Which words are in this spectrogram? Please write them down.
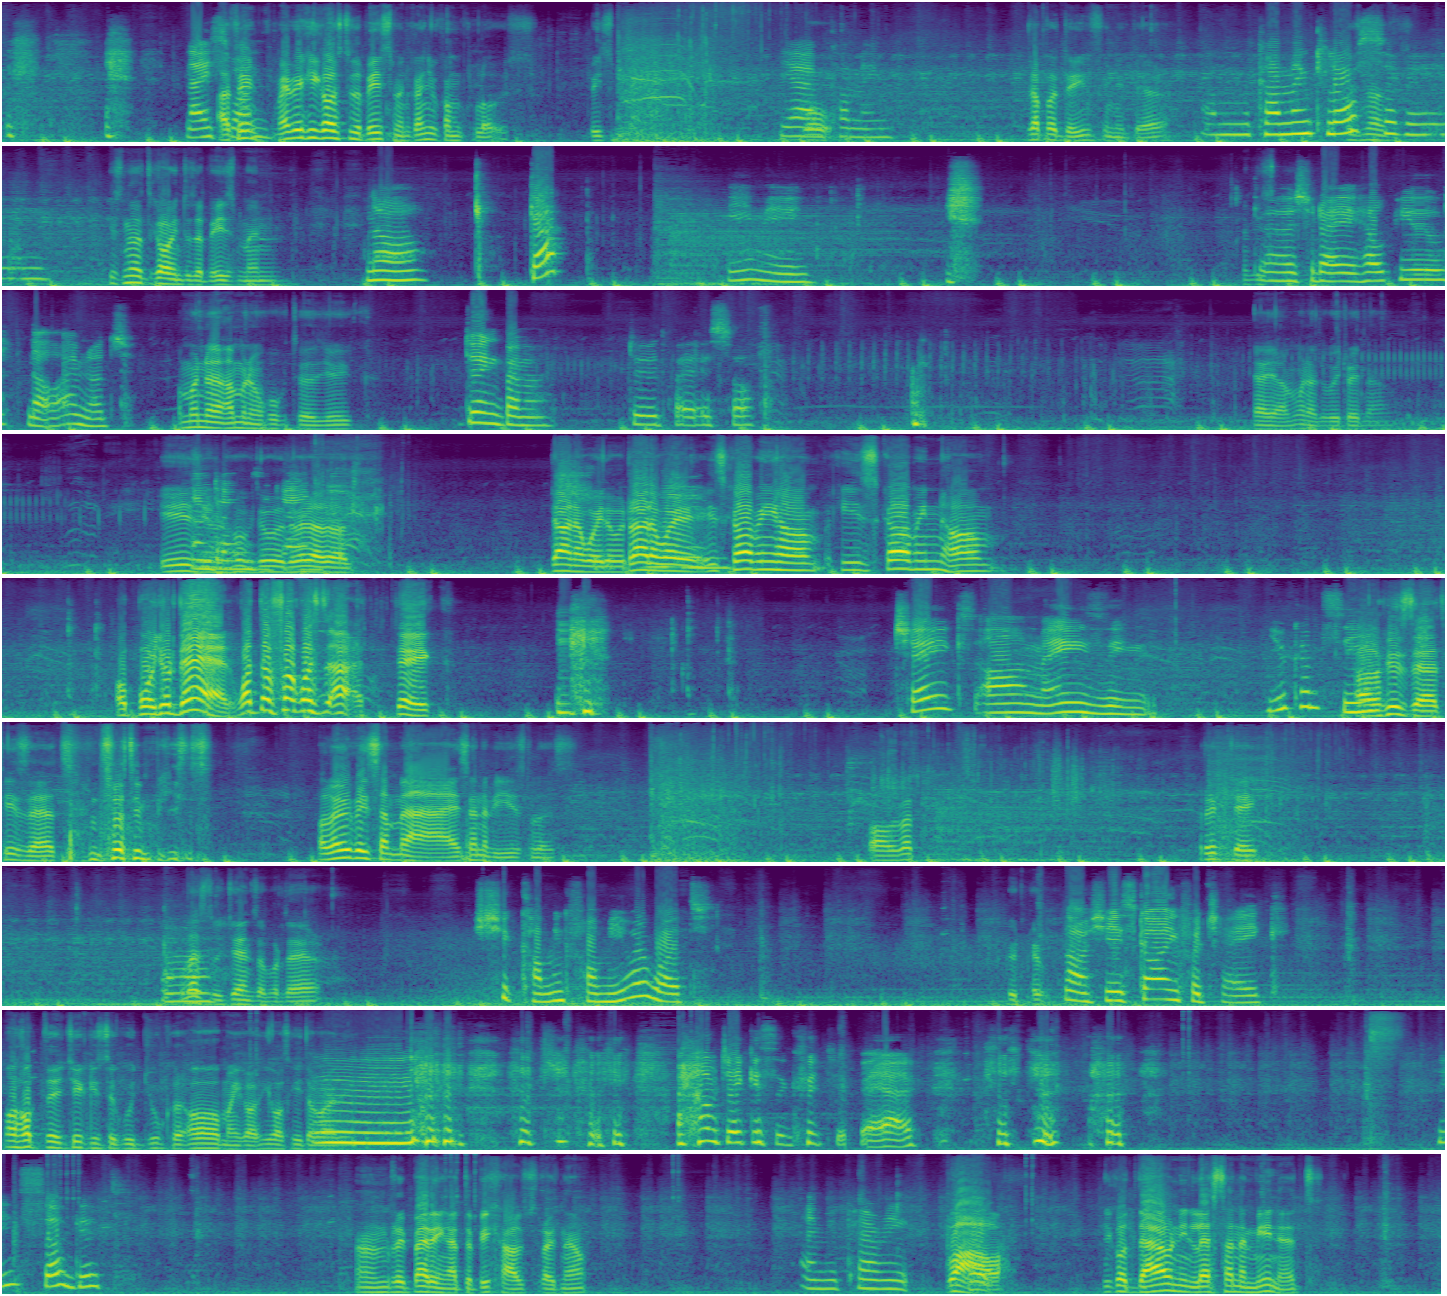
nice I one. think maybe he goes to the basement. Can you come close? Basement. Yeah, I'm coming. Drop at the infinite there. I'm coming closer, not- He's not going to the basement. No. God. Amy. Uh, should I help you? No, I'm not. I'm gonna I'm gonna hook the Jake. Doing by my, do it by yourself. Yeah, yeah, I'm gonna do it right now. Easy, I'm hook, going do it, do it, do it. Run away, it, run away. Mm. He's coming home. He's coming home. Oh boy, you're dead. What the fuck was that? Jake. Jake's amazing. You can see. Oh, he's dead. He's dead. Just in peace. Oh, maybe some. Nah, it's gonna be useless. Oh, rip. Rip Jake. Uh, Let's do gens over there. is she coming for me or what? Good. No, she's going for Jake. I hope the Jake is a good joker. Oh my god, he was hit already. Mm. I hope Jake is a good yeah. He's so good. I'm repairing at the big house right now. I'm repairing. Wow. You got down in less than a minute.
